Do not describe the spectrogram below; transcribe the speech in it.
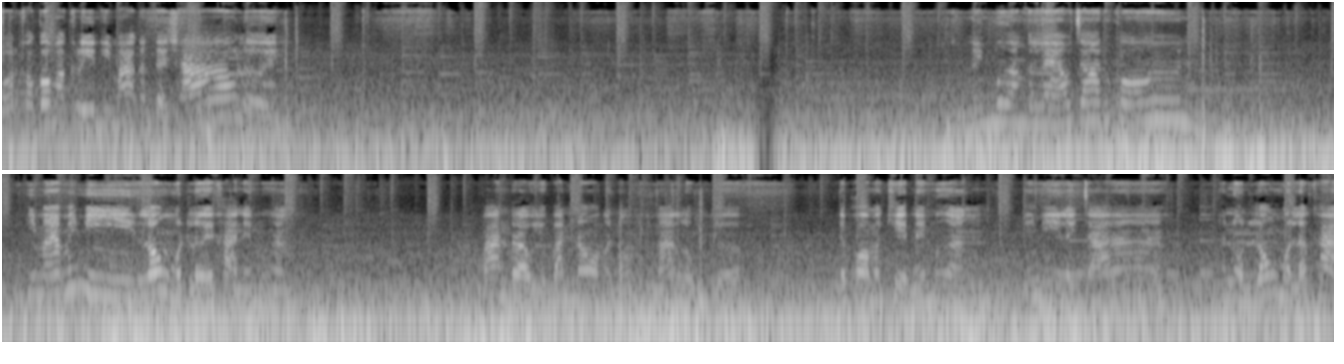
รถเขาก็มาคลีนหิมะกันแต่เช้าเลย มาเขตในเมือง ไม่มีเลยจ้า ถนนโล่งหมดแล้วค่ะ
